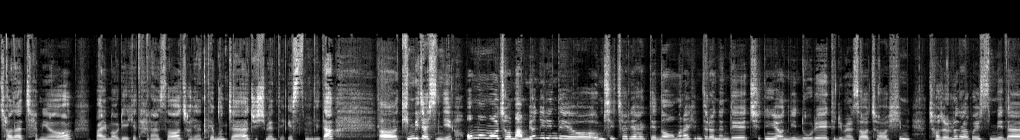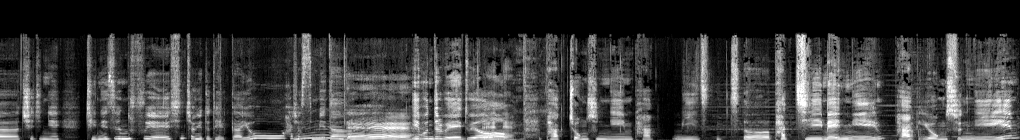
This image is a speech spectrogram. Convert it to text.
전화 참여 말머리에게 달아서 저희한테 문자 주시면 되겠습니다. 어, 김미자 씨님, 어머머, 저 맏며느리인데요. 음식 처리할 때 너무나 힘들었는데, 취진이 언니 노래 들으면서 저 힘 저절로 나고 있습니다. 취진이 뒤늦은 후에 신청해도 될까요? 하셨습니다. 음, 네. 이분들 외에도요, 네, 네. 박종수님, 박 미, 어, 박지매님, 박용수님,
